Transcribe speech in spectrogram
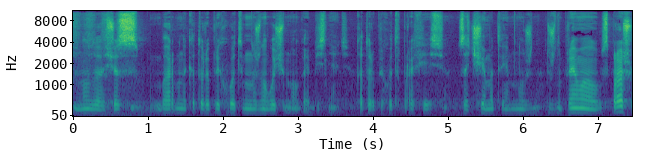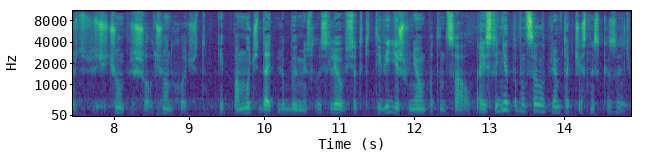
Ну да, сейчас бармены, которые приходят, им нужно очень много объяснять, которые приходят в профессию. Зачем это им нужно? Нужно прямо спрашивать, что он пришел, что он хочет. И помочь дать любыми если все-таки ты видишь в нем потенциал. А если нет потенциала, прям так честно сказать.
